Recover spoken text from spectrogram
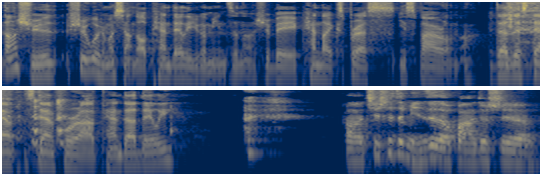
当时是为什么想到 Pan Daily 这个名字呢？是被 Panda Express inspire 了吗？Does it stand stand for a Panda Daily？啊、其实这名字的话，就是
